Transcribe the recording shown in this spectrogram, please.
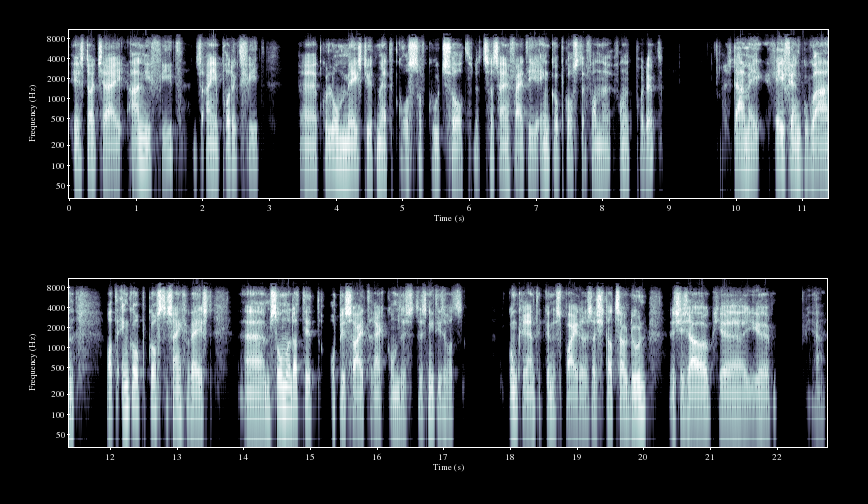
is dat jij aan die feed, dus aan je product feed, uh, kolom meestuurt met cost of goods sold. Dat zijn in feite je inkoopkosten van, de, van het product. Dus daarmee geef je aan Google aan wat de inkoopkosten zijn geweest, um, zonder dat dit op je site terechtkomt. Dus het is niet iets wat concurrenten kunnen spideren. Dus als je dat zou doen, dus je zou ook je, je ja,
